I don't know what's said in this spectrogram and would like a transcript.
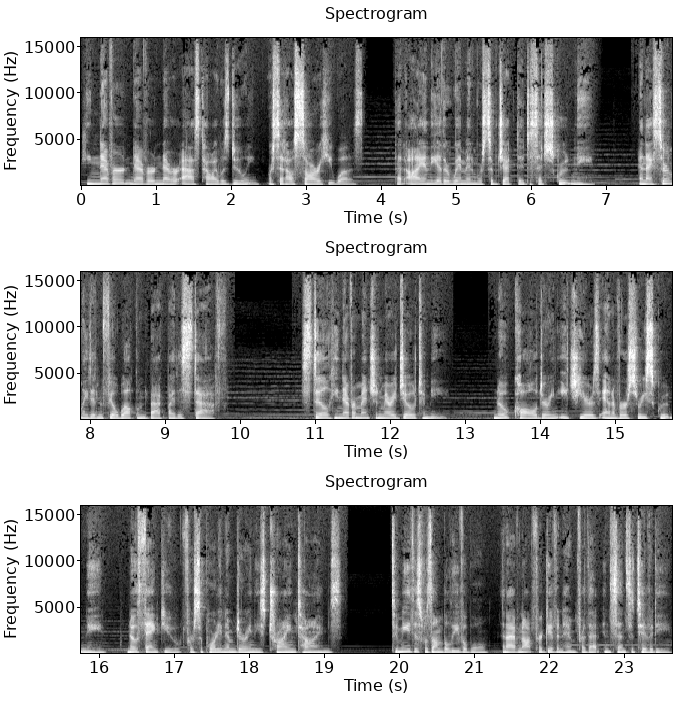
he never, never, never asked how I was doing or said how sorry he was that I and the other women were subjected to such scrutiny. And I certainly didn't feel welcomed back by the staff. Still, he never mentioned Mary Jo to me, no call during each year's anniversary scrutiny. No thank you for supporting him during these trying times. To me, this was unbelievable, and I have not forgiven him for that insensitivity.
